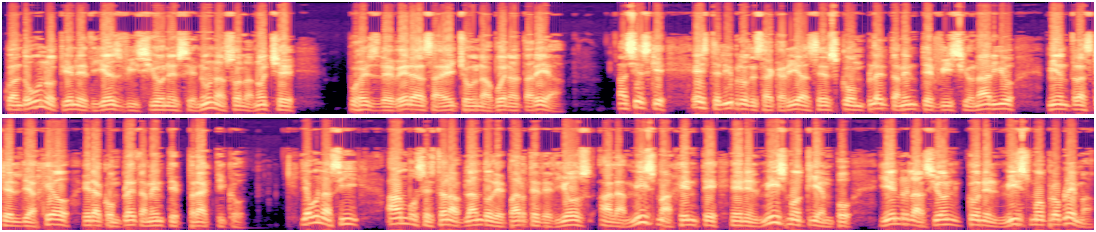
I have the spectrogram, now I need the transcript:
cuando uno tiene diez visiones en una sola noche, pues de veras ha hecho una buena tarea. Así es que este libro de Zacarías es completamente visionario, mientras que el de Ageo era completamente práctico. Y aún así, ambos están hablando de parte de Dios a la misma gente en el mismo tiempo y en relación con el mismo problema.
